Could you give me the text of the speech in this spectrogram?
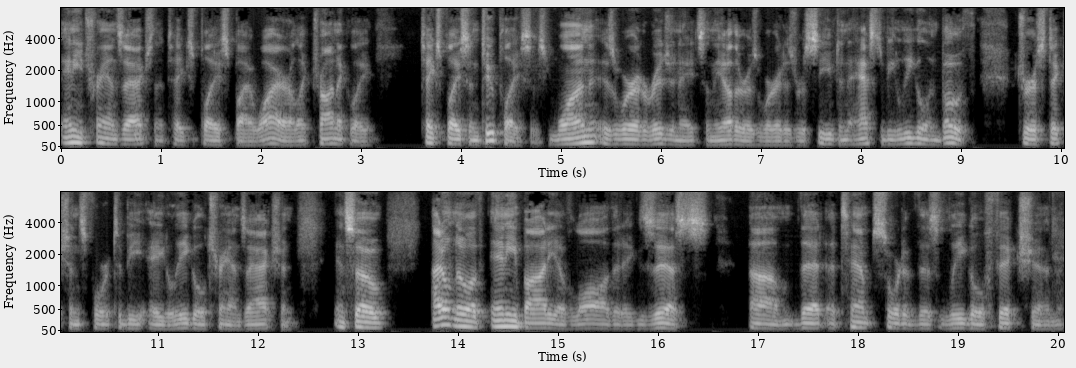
any transaction that takes place by wire electronically takes place in two places. One is where it originates, and the other is where it is received, and it has to be legal in both jurisdictions for it to be a legal transaction. And so, I don't know of any body of law that exists um, that attempts sort of this legal fiction.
